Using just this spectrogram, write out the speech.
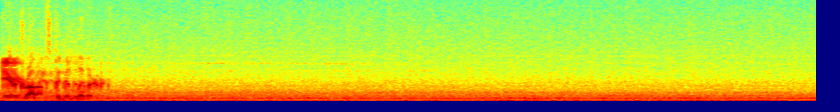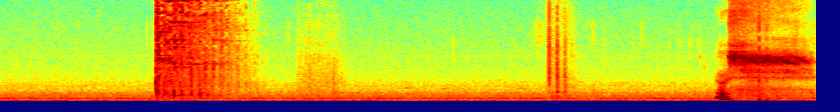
エ Airdrop has been delivered. よし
